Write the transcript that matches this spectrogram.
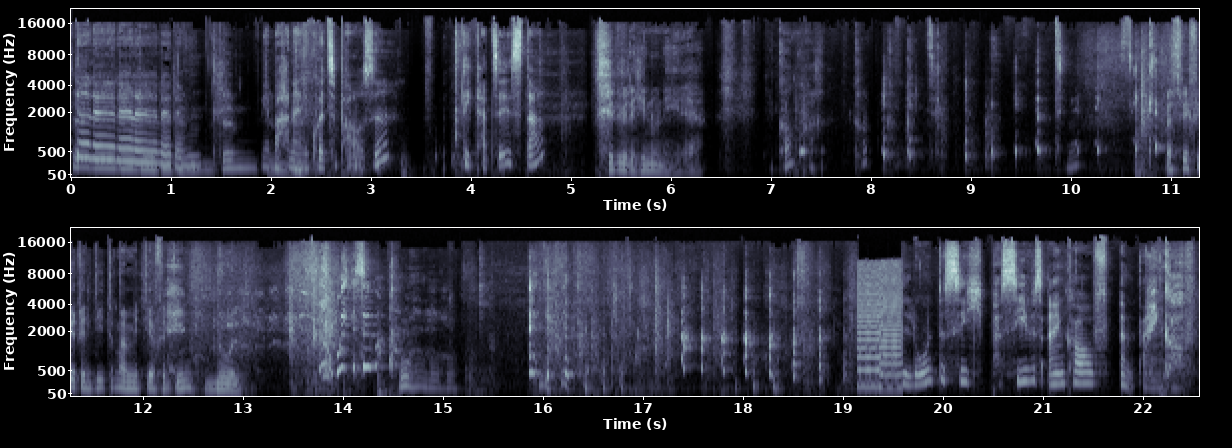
Wir machen eine kurze Pause. Die Katze ist da. Es geht wieder hin und her. Komm, komm, komm. Weißt du, wie viel Rendite man mit dir verdient? Null. Lohnt es sich, passives Einkauf, äh, Einkauf.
